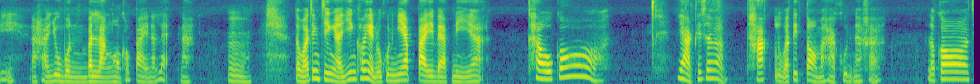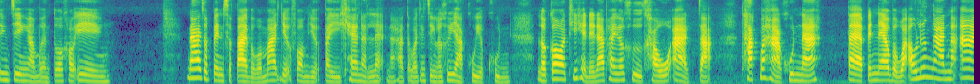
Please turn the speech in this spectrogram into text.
ยๆนะคะ อยู่บนบัลลังก์ของเขาไปนั่นแหละนะ อืม แต่ว่าจริง ๆ อะ ยิ่งเขาเห็นว่าคุณเงียบไปแบบนี้อะเขาก็ อยากที่จะแบบทักหรือว่าติดต่อมาหาคุณนะคะ แล้วก็จริง ๆ อะ เหมือนตัวเขาเอง น่าจะเป็นสไตล์แบบว่ามาดเยอะฟอร์มเยอะไปแค่นั้นแหละนะคะ แต่ว่าจริง ๆ แล้วคืออยากคุยกับคุณ แล้วก็ที่เห็นในหน้าไพ่ก็คือเขาอาจจะทักมาหาคุณนะ แต่เป็นแนวแบบว่าเอาเรื่องงานมาอ้าง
